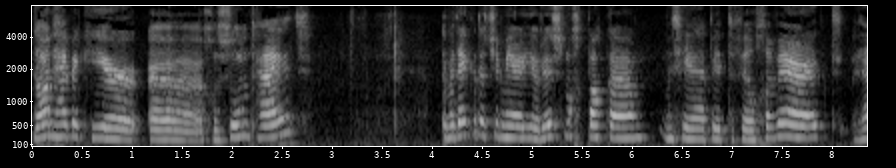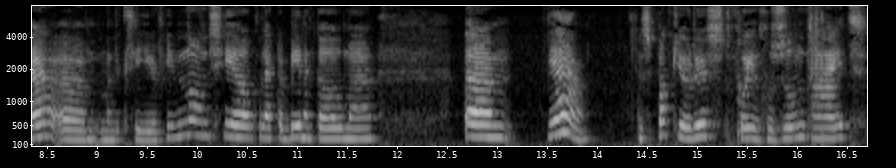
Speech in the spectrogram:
Dan heb ik hier uh, gezondheid. Dat betekent dat je meer je rust mag pakken. Misschien heb je te veel gewerkt. Hè? Um, want ik zie hier financiën ook lekker binnenkomen. Um, ja, dus pak je rust voor je gezondheid.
